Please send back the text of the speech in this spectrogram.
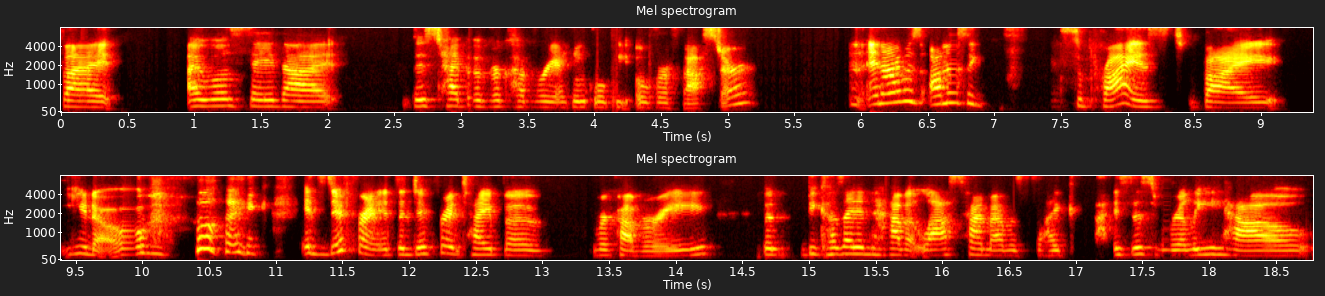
but I will say that this type of recovery I think will be over faster. And, and I was honestly surprised by, you know, like it's different. It's a different type of recovery. But because I didn't have it last time, I was like, is this really how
